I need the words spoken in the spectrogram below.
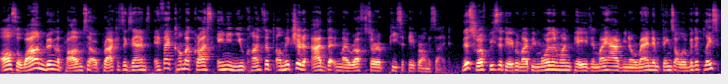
Also, while I'm doing the problem set or practice exams, if I come across any new concept, I'll make sure to add that in my rough sort of piece of paper on the side. This rough piece of paper might be more than one page and might have, you know, random things all over the place,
